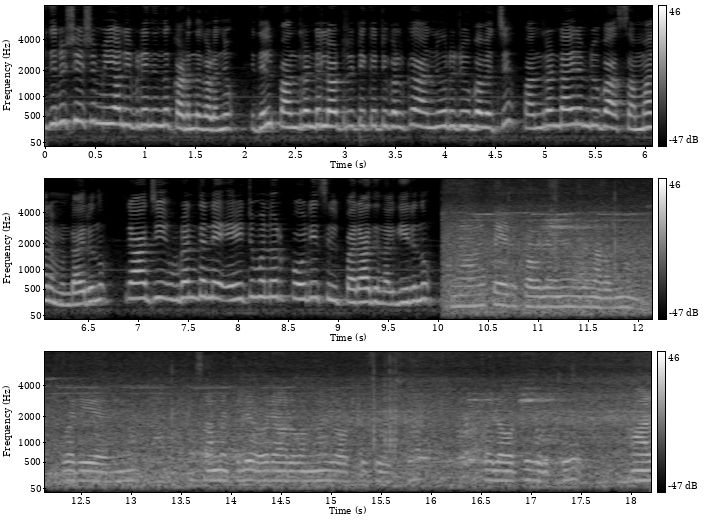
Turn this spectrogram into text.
ഇതിനുശേഷം ഇയാൾ ഇവിടെ നിന്ന് കടന്നു കളഞ്ഞു ഇതിൽ പന്ത്രണ്ട് ലോട്ടറി ടിക്കറ്റുകൾക്ക് അഞ്ഞൂറ് രൂപ വെച്ച് പന്ത്രണ്ടായിരം രൂപ സമ്മാനമുണ്ടായിരുന്നു. രാജി ഉടൻ തന്നെ ഏറ്റുമനൂർ പോലീസിൽ പരാതി നൽകിയിരുന്നു. ഞാൻ നടന്നു സമയത്തിൽ ഒരാൾ വന്ന് ലോട്ടറി ചോദിച്ചു. ലോട്ടറി കൊടുത്തു. ആൾ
